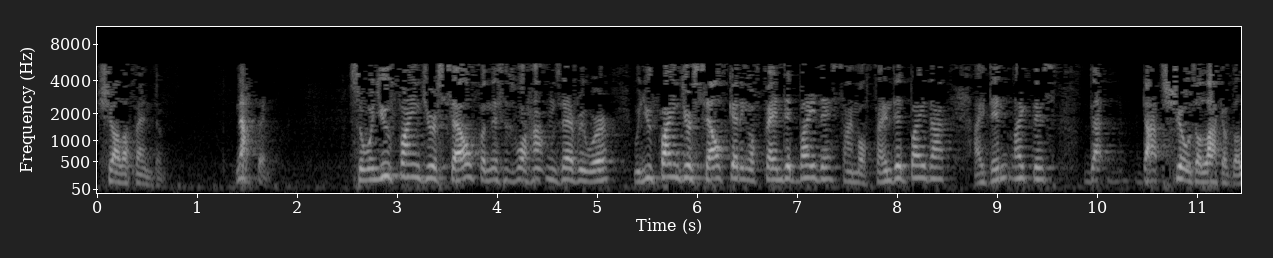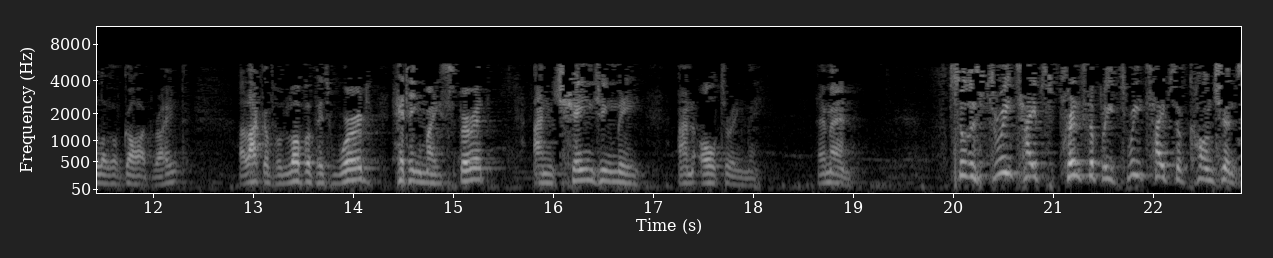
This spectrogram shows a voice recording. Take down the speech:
shall offend them. Nothing. So when you find yourself, and this is what happens everywhere, when you find yourself getting offended by this, I'm offended by that, I didn't like this, that, that shows a lack of the love of God, right? A lack of the love of His Word hitting my spirit and changing me and altering me. Amen. So there's three types, principally three types of conscience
